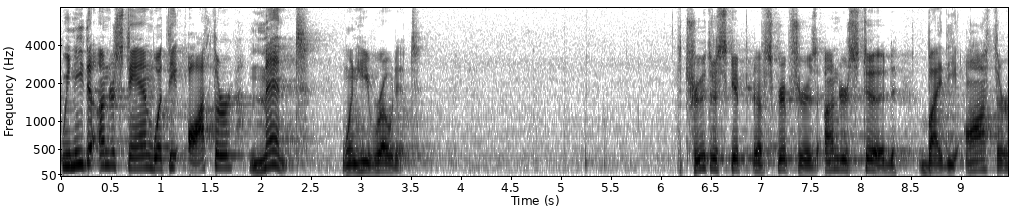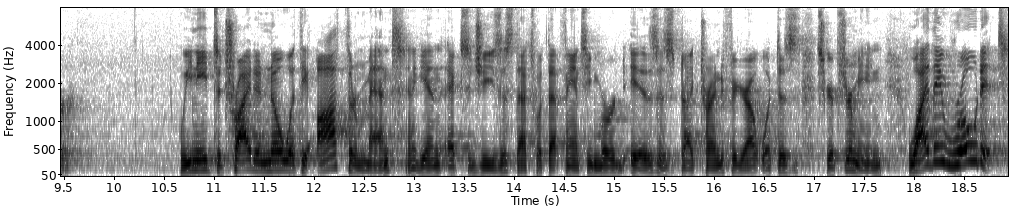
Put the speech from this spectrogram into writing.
we need to understand what the author meant when he wrote it. The truth of Scripture is understood by the author we need to try to know what the author meant. And again, exegesis, that's what that fancy word is, is like trying to figure out what does Scripture mean. Why they wrote it.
